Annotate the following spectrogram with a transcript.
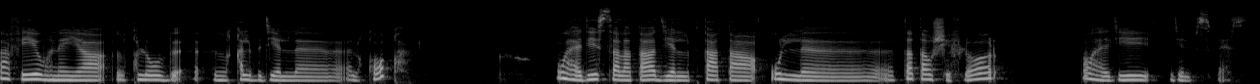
صافي وهنايا القلوب القلب ديال القوق. وهذه السلطة ديال البطاطا والبطاطا والشيفلور وهذه ديال البسباس.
